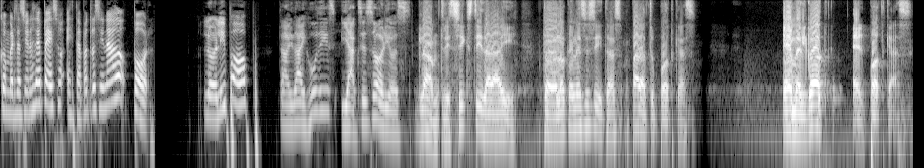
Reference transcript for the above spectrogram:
Conversaciones de Peso está patrocinado por Lollipop, tie-dye hoodies y accesorios. Glam 360 dará ahí todo lo que necesitas para tu podcast. MLGOT, el podcast.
